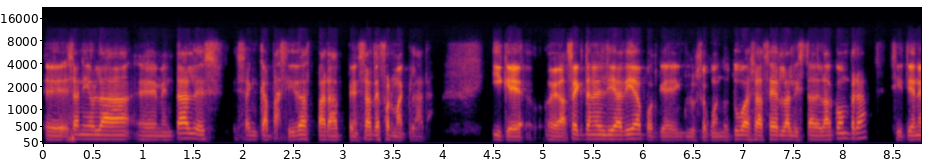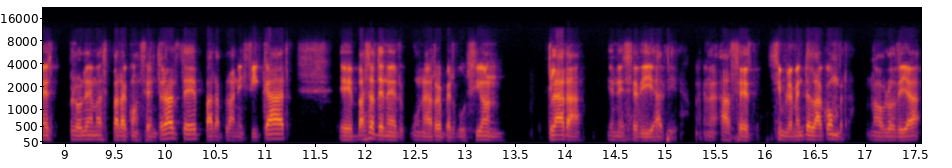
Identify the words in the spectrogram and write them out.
eh, esa niebla eh, mental es esa incapacidad para pensar de forma clara y que afecta en el día a día porque incluso cuando tú vas a hacer la lista de la compra, si tienes problemas para concentrarte, para planificar, vas a tener una repercusión clara en ese día a día, hacer simplemente la compra, no hablo ya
